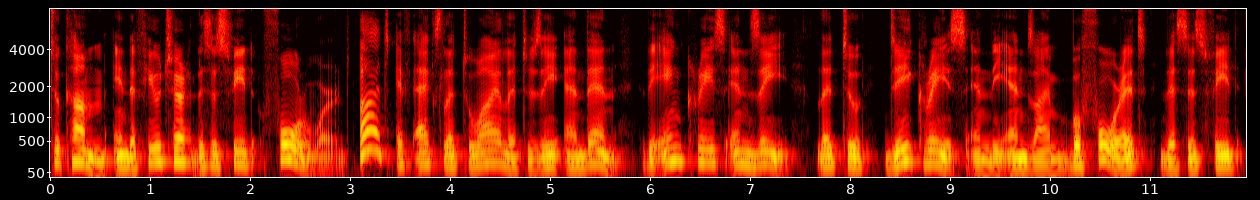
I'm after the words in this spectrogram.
to come in the future, this is feed forward. But if X led to Y, led to Z, and then the increase in Z led to decrease in the enzyme before it, this is feed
